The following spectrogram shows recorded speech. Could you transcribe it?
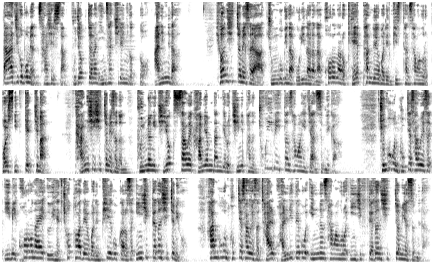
따지고 보면 사실상 부적절한 인사치레인 것도 아닙니다. 현 시점에서야 중국이나 우리나라나 코로나로 개판되어버린 비슷한 상황으로 볼 수 있겠지만 당시 시점에서는 분명히 지역사회 감염 단계로 진입하는 초입에 있던 상황이지 않습니까? 중국은 국제사회에서 이미 코로나에 의해 초토화되어버린 피해 국가로서 인식되던 시점이고 한국은 국제사회에서 잘 관리되고 있는 상황으로 인식되던 시점이었습니다.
